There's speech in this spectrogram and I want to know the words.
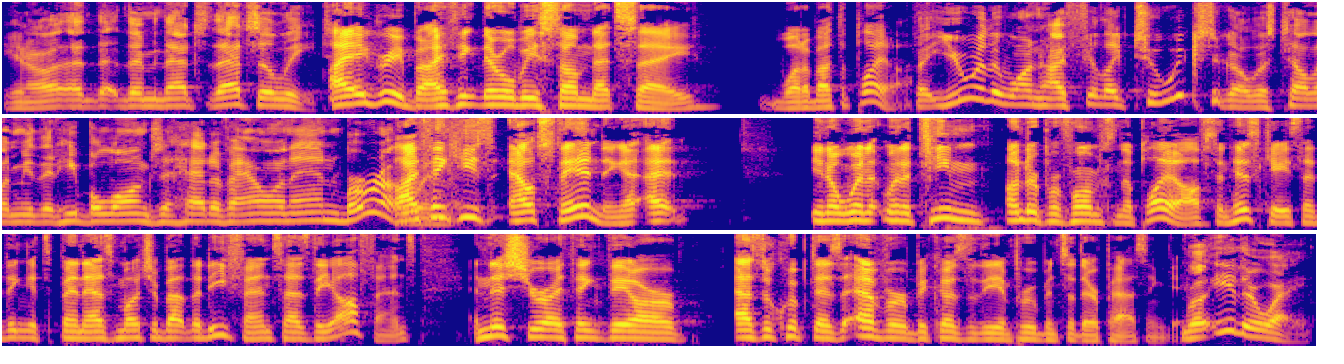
You know, I mean that's that's elite. I agree, but I think there will be some that say, "What about the playoffs?" But you were the one I feel like two weeks ago was telling me that he belongs ahead of Allen and Burrow. I think he's outstanding. I, I, you know, when when a team underperforms in the playoffs, in his case, I think it's been as much about the defense as the offense. And this year, I think they are as equipped as ever because of the improvements of their passing game. Well, either way,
